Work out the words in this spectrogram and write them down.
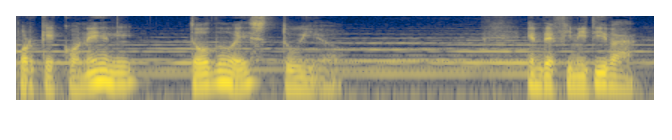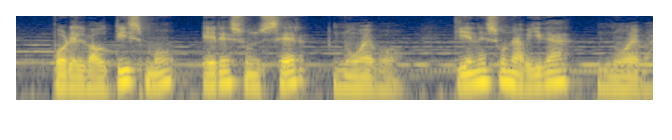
porque con Él todo es tuyo. En definitiva, por el bautismo eres un ser nuevo, tienes una vida nueva.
